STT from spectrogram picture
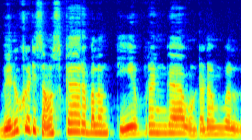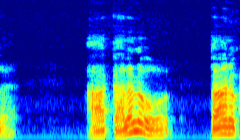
వెనుకటి సంస్కార బలం తీవ్రంగా ఉండడం వల్ల ఆ కలలో తానొక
